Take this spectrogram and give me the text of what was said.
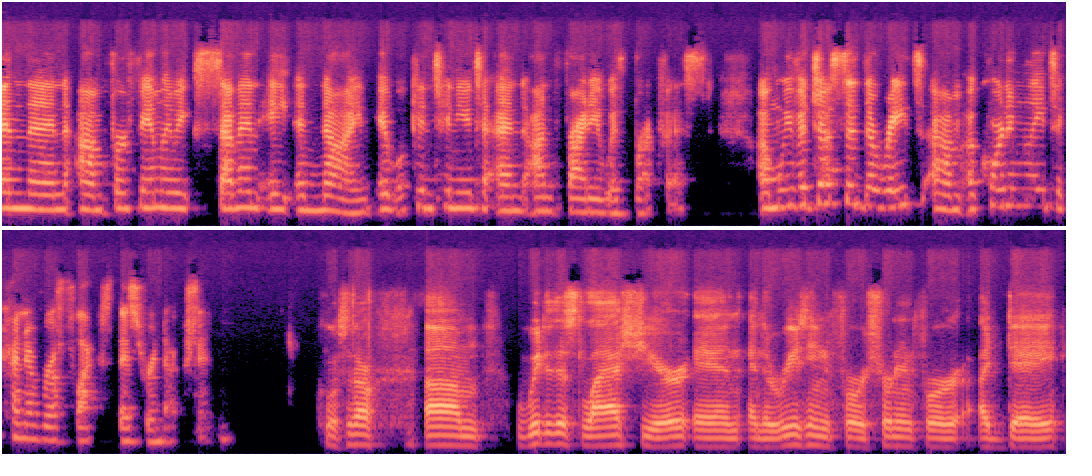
And then um, for family weeks seven, eight, and nine, it will continue to end on Friday with breakfast. Um, we've adjusted the rates um, accordingly to kind of reflect this reduction. Cool. So now um, we did this last year, and and the reason for shortening for a day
